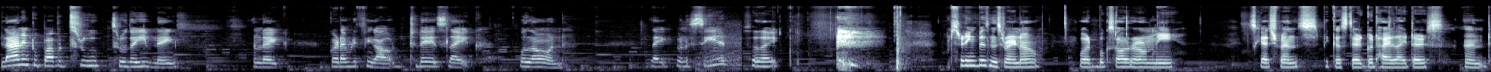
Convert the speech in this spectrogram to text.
planning to pop it through through the evening. And like got everything out. Today is like full on. Like gonna see it. So like I'm studying business right now. Got books all around me sketch pens because they're good highlighters and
